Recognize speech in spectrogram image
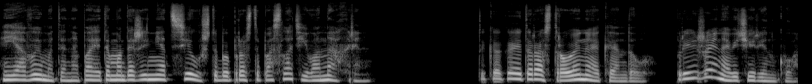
Я вымотана, поэтому даже нет сил, чтобы просто послать его нахрен. Ты какая-то расстроенная, Кэндл. Приезжай на вечеринку,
